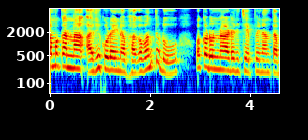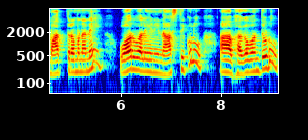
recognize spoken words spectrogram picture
తమకన్నా అధికుడైన భగవంతుడు ఒకడున్నాడని చెప్పినంత మాత్రముననే ఓర్వలేని నాస్తికులు ఆ భగవంతుడు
